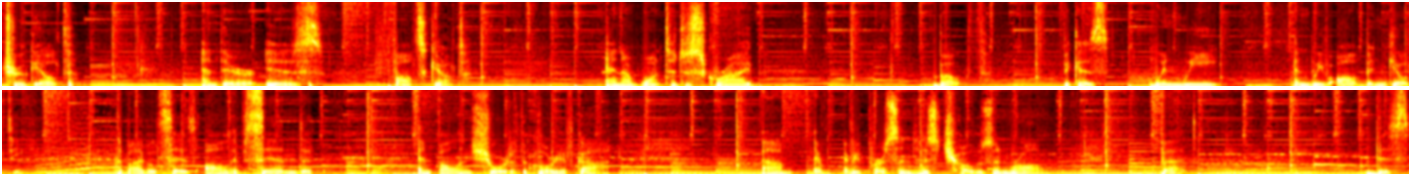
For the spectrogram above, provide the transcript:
true guilt and there is false guilt. And I want to describe both because when we, and we've all been guilty, the Bible says all have sinned and fallen short of the glory of God. Um, every, person has chosen wrong. But this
